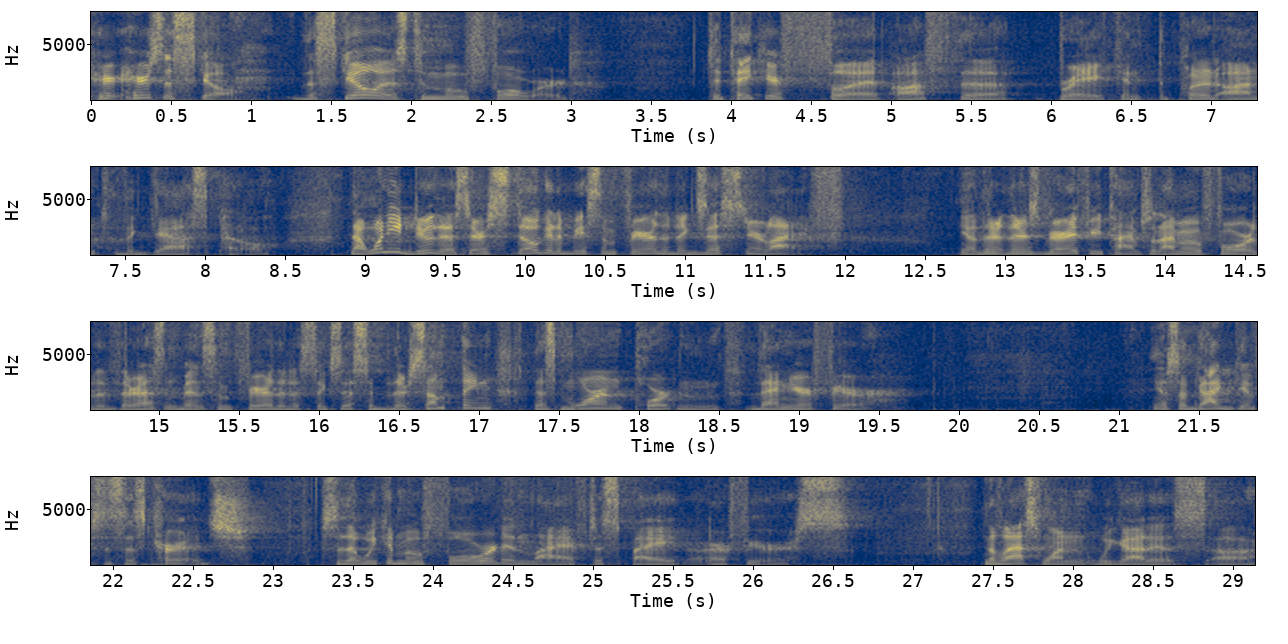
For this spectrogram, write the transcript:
here, here's the skill the skill is to move forward, to take your foot off the brake and to put it onto the gas pedal now, when you do this, there's still going to be some fear that exists in your life. You know, there, there's very few times when I move forward that there hasn't been some fear that has existed, but there's something that's more important than your fear. You know, so God gives us this courage so that we can move forward in life despite our fears. The last one we got is uh,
